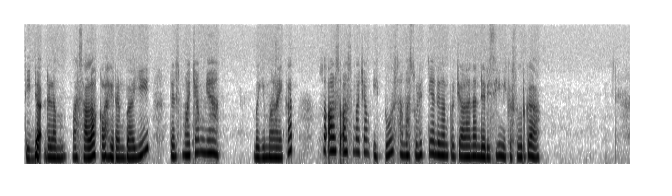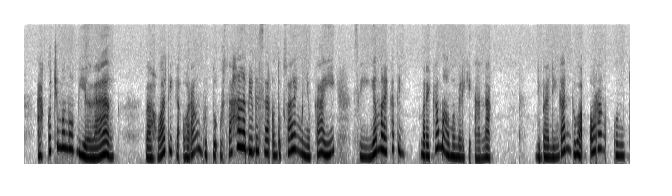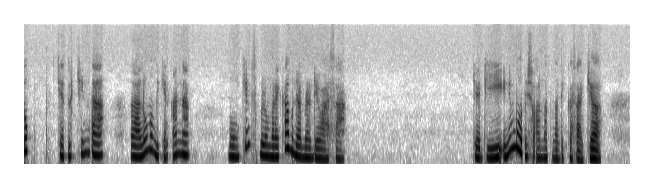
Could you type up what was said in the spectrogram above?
Tidak dalam masalah kelahiran bayi dan semacamnya. Bagi malaikat, soal-soal semacam itu sama sulitnya dengan perjalanan dari sini ke surga. Aku cuma mau bilang bahwa tiga orang butuh usaha lebih besar untuk saling menyukai sehingga mereka mereka mau memiliki anak dibandingkan dua orang untuk jatuh cinta lalu membuat anak mungkin sebelum mereka benar-benar dewasa. Jadi ini murni soal matematika saja.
